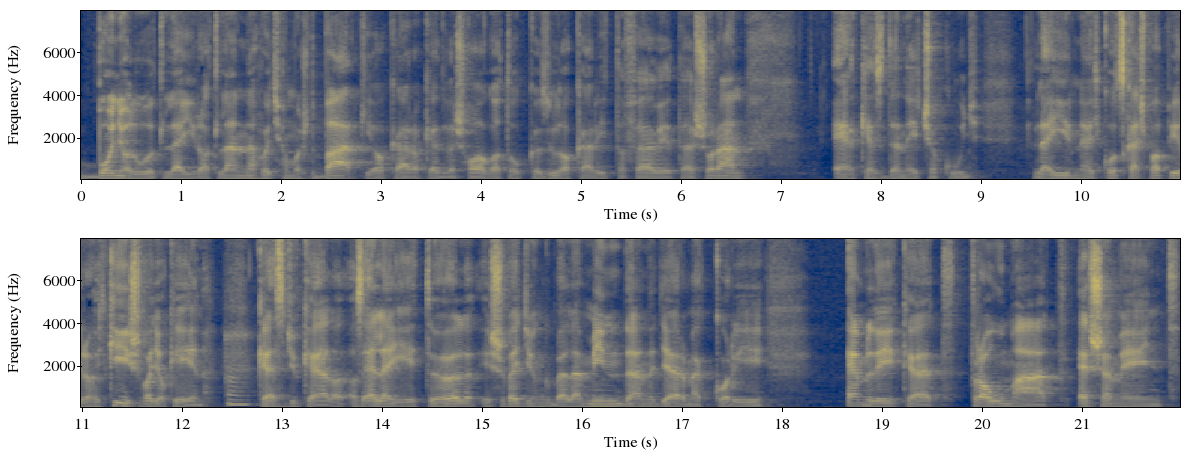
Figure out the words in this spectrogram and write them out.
bonyolult leírat lenne, hogyha most bárki, akár a kedves hallgatók közül, akár itt a felvétel során elkezdené csak úgy leírni egy kockás papírra, hogy ki is vagyok én. Mm. Kezdjük el az elejétől, és vegyünk bele minden gyermekkori emléket, traumát, eseményt,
